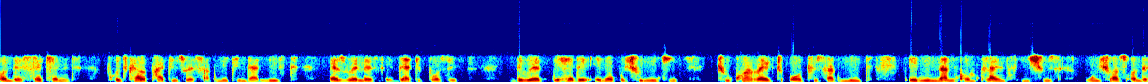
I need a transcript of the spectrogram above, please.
on the second, political parties were submitting their list as well as their deposits. They, were, they had a, an opportunity to correct or to submit any non-compliance issues, which was on the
